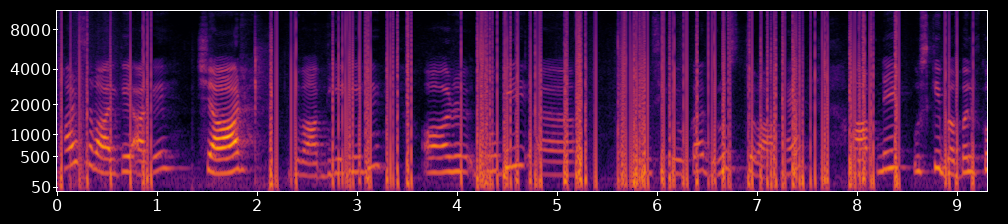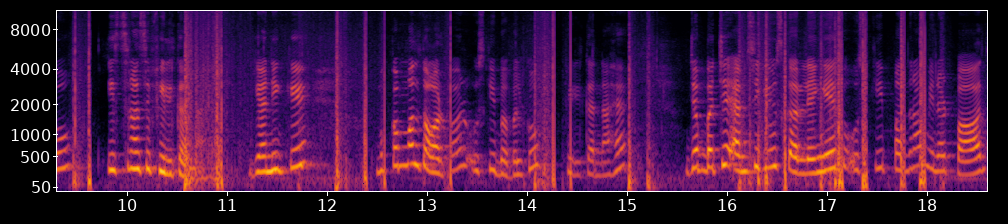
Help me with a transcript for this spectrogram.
हर सवाल के आगे चार जवाब दिए गए हैं और जो भी एमसीक्यू का दुरुस्त जवाब है, आपने उसकी बबल को इस तरह से फिल करना है। यानी कि मुकम्मल तौर पर उसकी बबल को फिल करना है। जब बच्चे एम कर लेंगे तो उसकी 15 मिनट बाद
